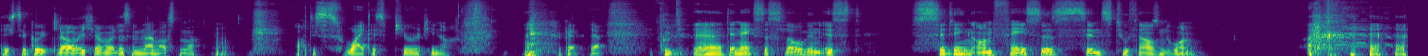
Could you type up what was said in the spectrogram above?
nicht so gut, glaube ich, wenn man das im Nahen Osten macht. Ja. Auch dieses White is Purity noch. Okay, ja. gut, äh, der nächste Slogan ist Sitting on Faces since 2001.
